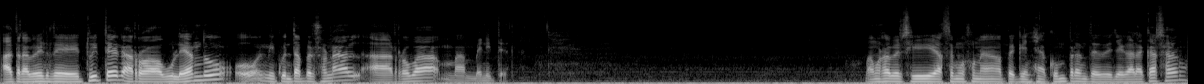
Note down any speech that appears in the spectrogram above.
a través de Twitter, arroba babuleando, o en mi cuenta personal, arroba manbenítez. Vamos a ver si hacemos una pequeña compra antes de llegar a casa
